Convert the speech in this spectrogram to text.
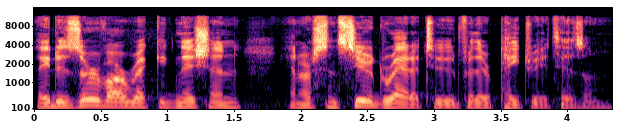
They deserve our recognition and our sincere gratitude for their patriotism.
